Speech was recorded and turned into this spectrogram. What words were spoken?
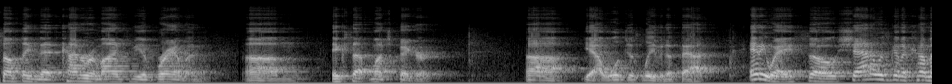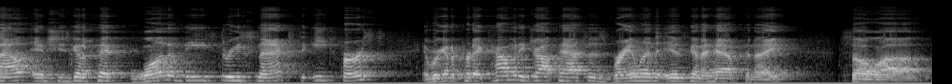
something that kind of reminds me of Braylon. Um, except much bigger. Uh, yeah, we'll just leave it at that. Anyway, so Shadow is going to come out and she's going to pick one of these three snacks to eat first. And we're going to predict how many drop passes Braylon is going to have tonight. So uh,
